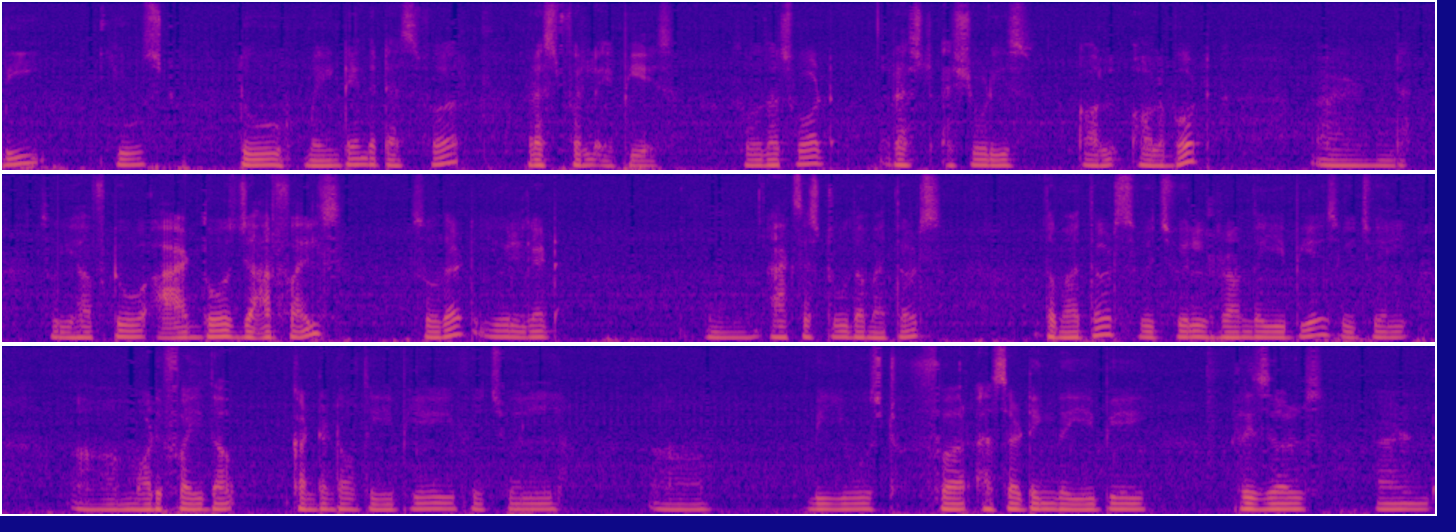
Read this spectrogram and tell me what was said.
be used to maintain the test for restful apis so that's what rest assured is all, all about. And so you have to add those jar files so that you will get mm, access to the methods the methods which will run the apis which will uh, modify the content of the api which will uh, be used for asserting the api results and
